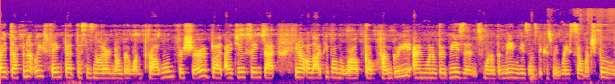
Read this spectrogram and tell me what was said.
I definitely think that this is not our number one problem for sure, but I do think that, you know, a lot of people in the world go hungry, and one of the reasons, one of the main reasons, because we waste so much food.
